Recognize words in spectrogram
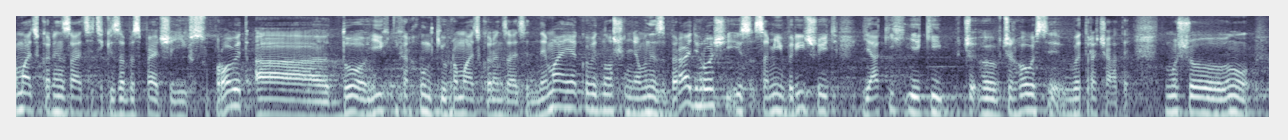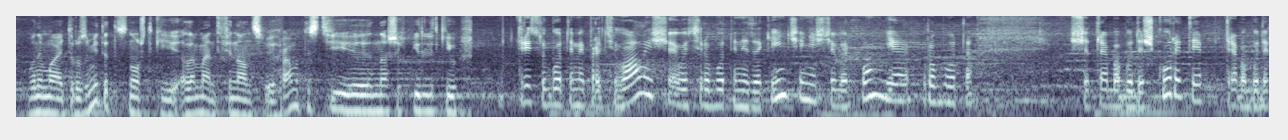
Громадська організація тільки забезпечує їх супровід, а до їхніх рахунків громадської організації немає ніякого відношення. Вони збирають гроші і самі вирішують, як їх які в черговості витрачати. Тому що ну вони мають розуміти знову ж таки елемент фінансової грамотності наших підлітків. Три суботи ми працювали, ще ось роботи не закінчені, ще верхом є робота. Ще треба буде шкурити, треба буде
